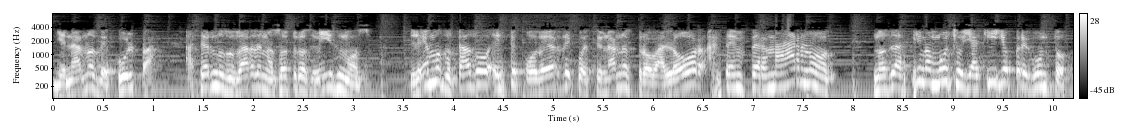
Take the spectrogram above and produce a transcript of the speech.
llenarnos de culpa, hacernos dudar de nosotros mismos. Le hemos dotado este poder de cuestionar nuestro valor, hasta enfermarnos. Nos lastima mucho y aquí yo pregunto,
